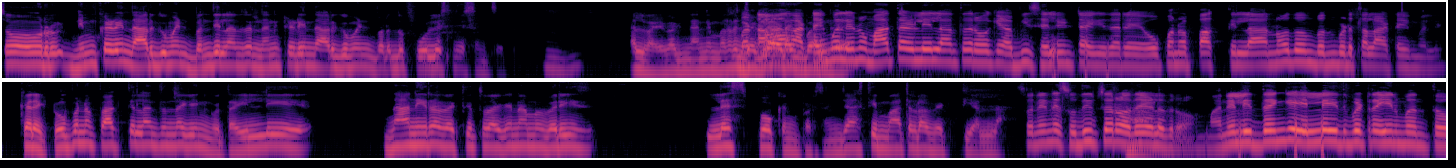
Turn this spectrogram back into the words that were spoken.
ಸೊ ಅವ್ರು ನಿಮ್ ಕಡೆಯಿಂದ ಆರ್ಗ್ಯುಮೆಂಟ್ ಬಂದಿಲ್ಲ ಅಂದ್ರೆ ನನ್ನ ಕಡೆಯಿಂದ ಆರ್ಗ್ಯುಮೆಂಟ್ ಬರೋದು ಫೂಲಿಸ್ನೆಸ್ ಅನ್ಸುತ್ತೆ. ಅಲ್ವಾ? ಇವಾಗ ನಾನು ಜಗಳ ಟೈಮಲ್ಲಿ ಏನೋ ಏನು ಮಾತಾಡ್ಲಿಲ್ಲ ಅಂತಂದ್ರೆ ಓಕೆ ಅಭಿ ಸೈಲೆಂಟ್ ಆಗಿದ್ದಾರೆ ಓಪನ್ ಅಪ್ ಆಗ್ತಿಲ್ಲ ಅನ್ನೋದೊಂದು ಬಂದ್ಬಿಡುತ್ತಲ್ಲ ಆ ಟೈಮಲ್ಲಿ ಕರೆಕ್ಟ್ ಓಪನ್ ಅಪ್ ಆಗ್ತಿಲ್ಲ ಅಂತಂದಾಗ ಏನ್ ಗೊತ್ತಾ? ಇಲ್ಲಿ ನಾನಿರೋ ವ್ಯಕ್ತಿತ್ವವಾಗಿ ನಮ್ಮ ವೆರಿ ಲೆಸ್ ಸ್ಪೋಕನ್ ಪರ್ಸನ್ ಜಾಸ್ತಿ ಮಾತಾಡೋ ವ್ಯಕ್ತಿ ಅಲ್ಲ. ಸೊ ನಿನ್ನೆ ಸುದೀಪ್ ಸರ್ ಅದೇ ಹೇಳಿದ್ರು ಮನೇಲಿ ಇದ್ದಂಗೆ ಇಲ್ಲೇ ಇದ್ಬಿಟ್ರೆ ಏನ್ ಬಂತು?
